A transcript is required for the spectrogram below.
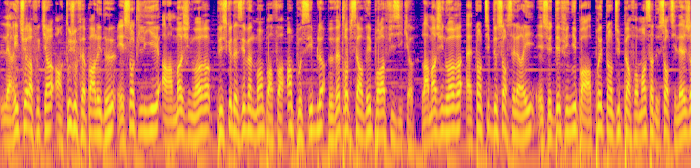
Les rituels africains ont toujours fait parler d'eux et sont liés à la magie noire puisque des événements parfois impossibles peuvent être observés pour la physique. La magie noire est un type de sorcellerie et se définit par la prétendue performance de sortilèges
